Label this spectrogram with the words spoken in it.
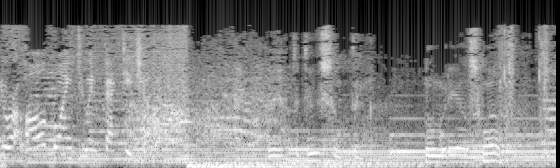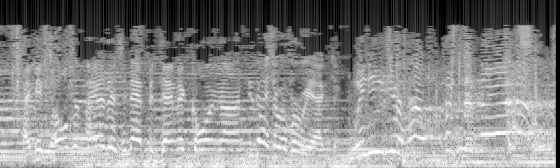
You are all going to infect each other. We have to do something. Nobody else will. Have you told them there there's an epidemic going on? You guys are overreacting. We need your help, Mr. Ness!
